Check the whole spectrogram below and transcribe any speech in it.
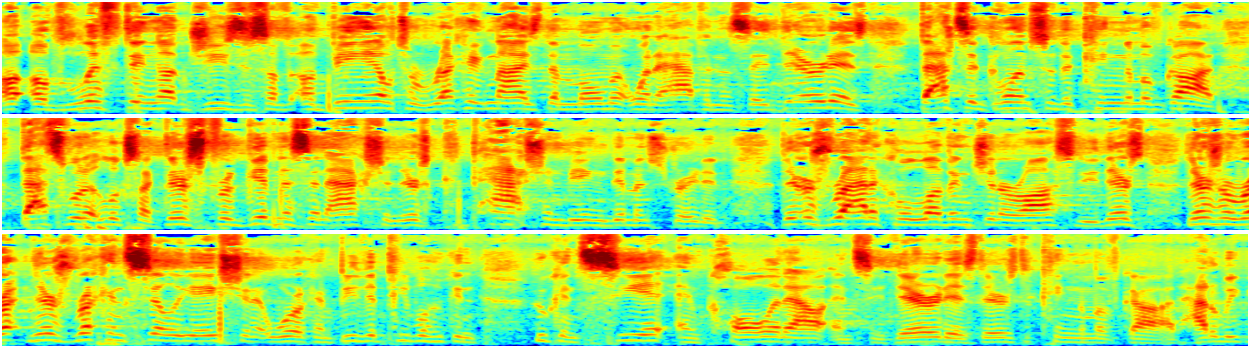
of, of lifting up Jesus, of, of being able to recognize the moment when it happens and say, There it is. That's a glimpse of the kingdom of God. That's what it looks like. There's forgiveness in action, there's compassion being demonstrated, there's radical loving generosity, there's, there's, a re- there's reconciliation at work, and be the people who can, who can see it and call it out and say, There it is. There's the kingdom of God. How do we,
